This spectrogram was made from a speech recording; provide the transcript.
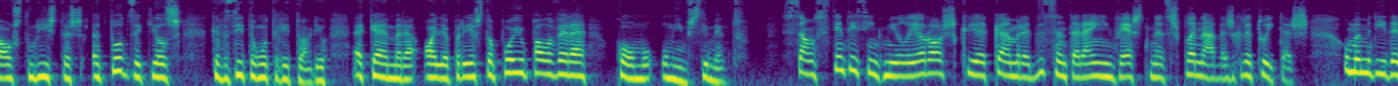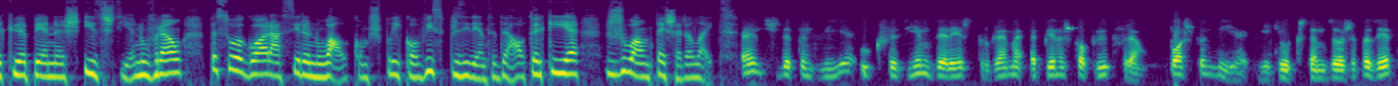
aos turistas, a todos aqueles que visitam o território. A Câmara olha para este apoio, Paula Verã, como um investimento. São 75 mil euros que a Câmara de Santarém investe nas esplanadas gratuitas. Uma medida que apenas existia no verão passou agora a ser anual, como explica o vice-presidente da autarquia, João Teixeira Leite. Antes da pandemia, o que fazíamos era este programa apenas para o período de verão. Pós-pandemia, e aquilo que estamos hoje a fazer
